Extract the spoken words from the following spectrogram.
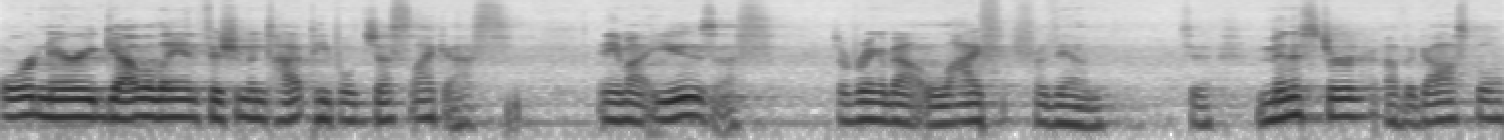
ordinary Galilean fisherman type people just like us. And he might use us to bring about life for them, to minister of the gospel,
